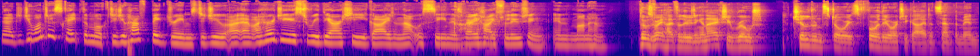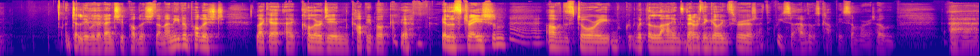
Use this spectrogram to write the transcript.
Now, did you want to escape the muck? Did you have big dreams? Did you? I, um, I heard you used to read the RTE guide, and that was seen as very highfalutin in Monaghan. That was very highfalutin, and I actually wrote children's stories for the RTE Guide and sent them in until they will eventually publish them, and even published like a, a coloured-in copybook uh, illustration of the story with the lines and everything going through it. I think we still have those copies somewhere at home. Uh,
